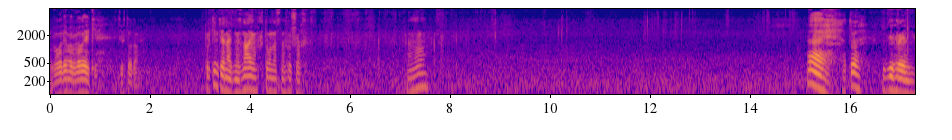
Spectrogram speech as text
Володимир Великий. Чи хто там? Прикиньте, я навіть не знаю, хто у нас на грошах. Ну. Ай, а то 2 гривні.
